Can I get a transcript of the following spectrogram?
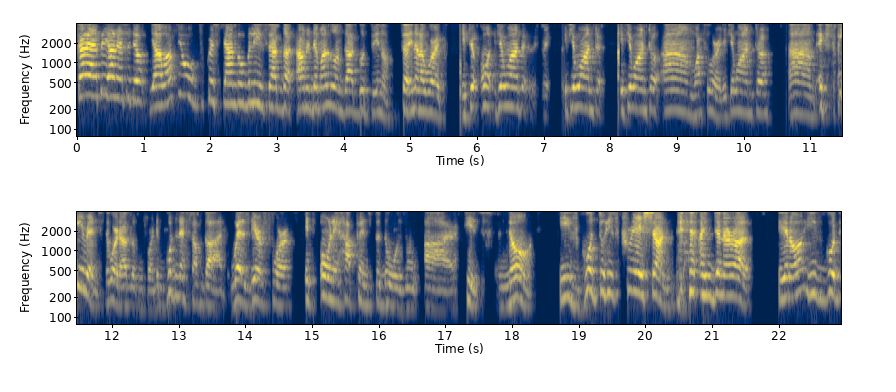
can I be honest with you? You have a few Christians who believe that God, only them alone God good to you know. So in other words, if you if you want if you want if you want to um what's the word? If you want to um experience the word I was looking for, the goodness of God, well therefore it only happens to those who are his. No, he's good to his creation in general. You know, he's good,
